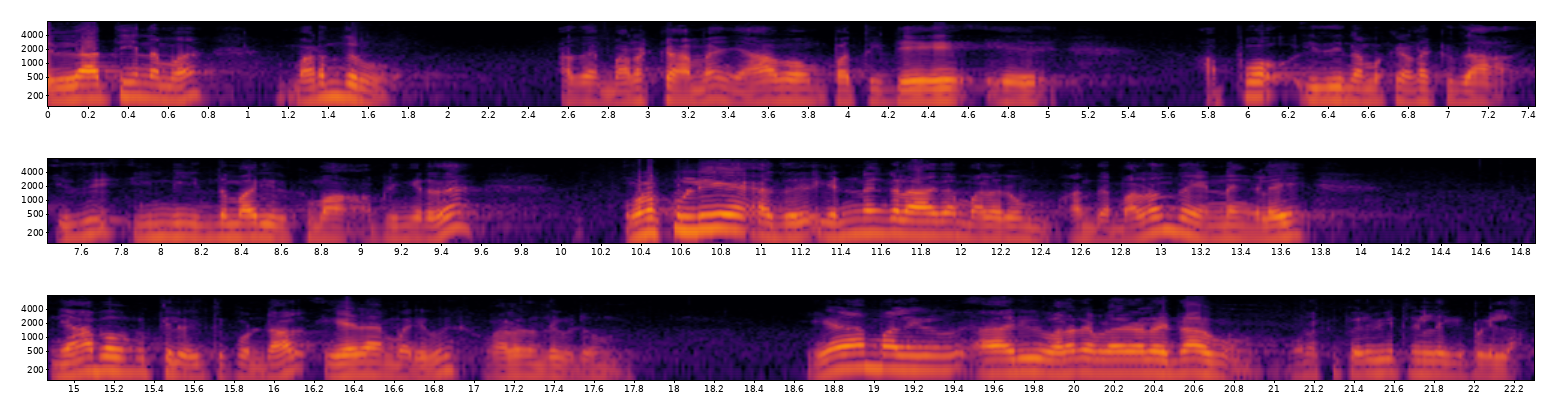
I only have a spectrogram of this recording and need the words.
எல்லாத்தையும் நம்ம மறந்துடுவோம் அதை மறக்காமல் ஞாபகம் பார்த்துக்கிட்டே அப்போது இது நமக்கு நடக்குதா? இது இன்னி இந்த மாதிரி இருக்குமா? அப்படிங்கிறத உனக்குள்ளேயே அது எண்ணங்களாக மலரும். அந்த மலர்ந்த எண்ணங்களை ஞாபகத்தில் வைத்துக்கொண்டால் ஏழாம் அறிவு வளர்ந்துவிடும். ஏழாம் அறிவு அறிவு வளர வளர என்னாகும்? என்ன ஆகும் உனக்கு பெருவீட்டு நிலைக்கு போயிடலாம்.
